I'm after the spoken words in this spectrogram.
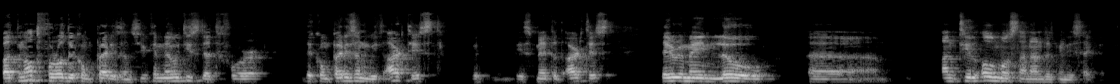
but not for all the comparisons. You can notice that for the comparison with artists, with this method artist, they remain low uh, until almost 100 milliseconds.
